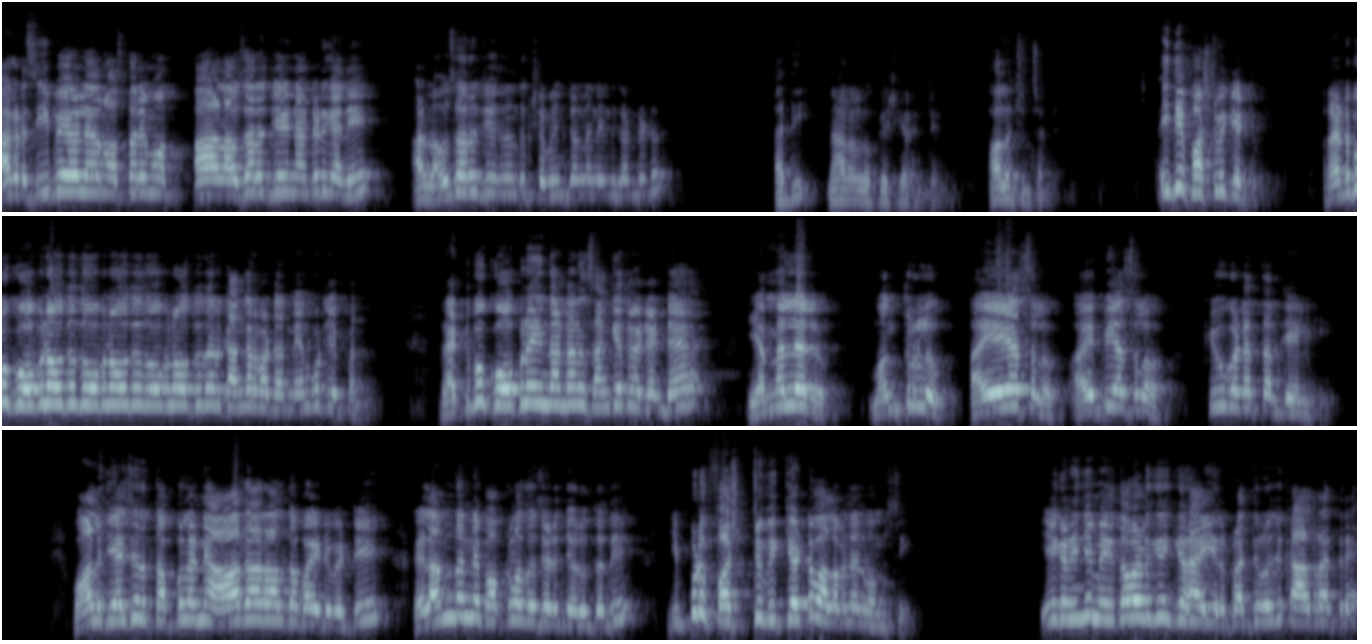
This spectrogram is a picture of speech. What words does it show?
అక్కడ సిబిఐ వాళ్ళు వస్తారేమో ఆ అవసరం చేయండి అంటాడు కానీ ఆ అవసరం చేసినందుకు క్షమించండి అని ఎందుకంటాడు అది నారా లోకేష్ గారు అంటే. ఆలోచించండి. ఇది first wicket. Red book open అవుతుంది ఓపెన్ అవుతుంది ఓపెన్ అవుతుంది అని కంగారు పడ్డాను నేను కూడా చెప్పాను. రెడ్ బుక్ ఓపెన్ అయిందంటానికి సంకేతం ఏంటంటే ఎమ్మెల్యేలు మంత్రులు ఐఏఎస్లు ఐపీఎస్లు క్యూ కట్టేస్తారు జైలుకి. వాళ్ళు చేసిన తప్పులన్నీ ఆధారాలతో బయటపెట్టి వీళ్ళందరినీ బొక్కలో దోచడం జరుగుతుంది. ఇప్పుడు ఫస్ట్ వికెట్ వల్లభనేని వంశీ. ఇక నుంచి మిగతా వాళ్ళకి ఇంకా ప్రతిరోజు కాలరాత్రే.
